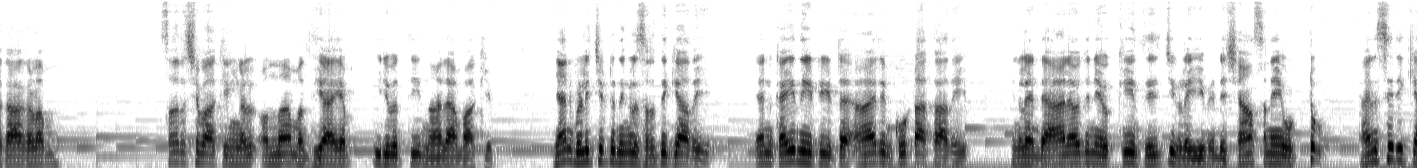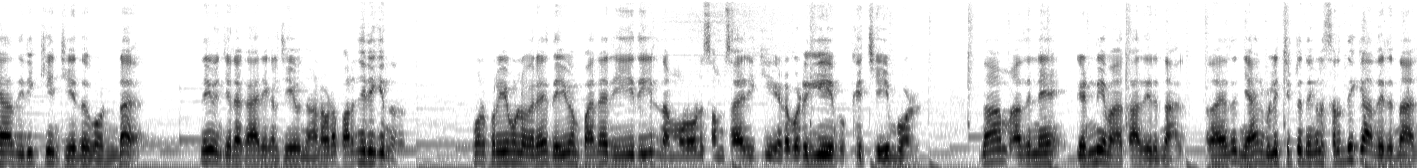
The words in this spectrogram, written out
കാകളം സദൃശവാക്യങ്ങൾ ഒന്നാം അധ്യായം ഇരുപത്തിനാലാം വാക്യം. ഞാൻ വിളിച്ചിട്ട് നിങ്ങൾ ശ്രദ്ധിക്കാതെയും ഞാൻ കൈ നീട്ടിയിട്ട് ആരും കൂട്ടാക്കാതെയും നിങ്ങൾ എന്റെ ആലോചനയൊക്കെയും തിരിച്ചു കളയുകയും എന്റെ ശാസനയെ ഒട്ടും അനുസരിക്കാതിരിക്കുകയും ചെയ്തുകൊണ്ട് ദൈവം ചില കാര്യങ്ങൾ ചെയ്യുമെന്നാണ് അവിടെ പറഞ്ഞിരിക്കുന്നത്. അപ്പോൾ പ്രിയമുള്ളവരെ ദൈവം പല രീതിയിൽ നമ്മളോട് സംസാരിക്കുകയും ഇടപെടുകയും ഒക്കെ ചെയ്യുമ്പോൾ നാം അതിനെ ഗണ്യമാക്കാതിരുന്നാൽ അതായത് ഞാൻ വിളിച്ചിട്ട് നിങ്ങൾ ശ്രദ്ധിക്കാതിരുന്നാൽ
